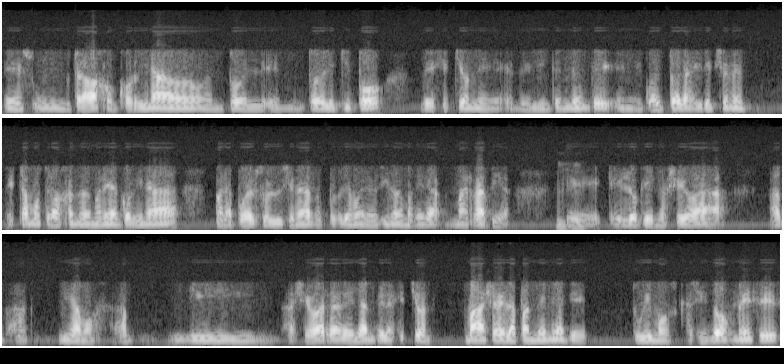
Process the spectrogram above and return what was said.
es un trabajo coordinado en todo el, en todo el equipo de gestión del intendente, en el cual todas las direcciones estamos trabajando de manera coordinada para poder solucionar los problemas de los vecinos de manera más rápida, que, es lo que nos lleva a, digamos, a, llevar adelante la gestión. Más allá de la pandemia, que tuvimos casi dos meses,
